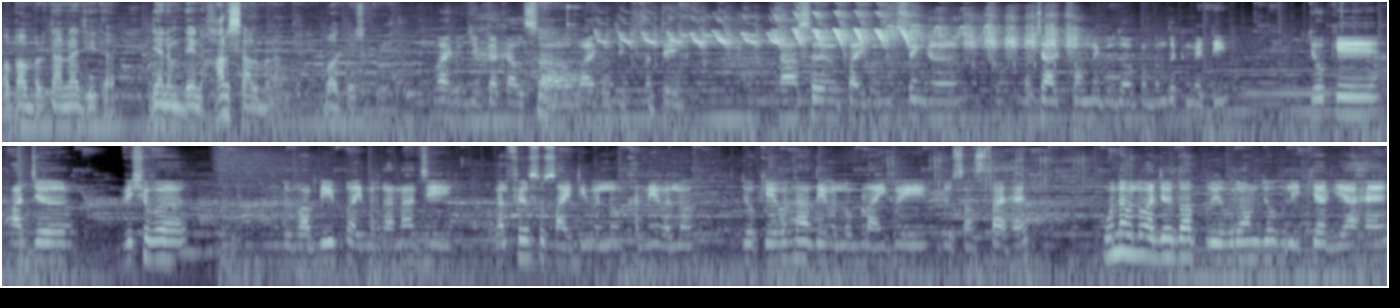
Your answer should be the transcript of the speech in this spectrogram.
ਬਾਬਾ ਮਰਦਾਨਾ ਜੀ ਦਾ ਜਨਮ ਦਿਨ ਹਰ ਸਾਲ ਮਨਾਉਂਦੇ ਬਹੁਤ ਬਹੁਤ ਸ਼ੁਕਰੀਆ। ਵਾਹਿਗੁਰੂ ਜੀ ਕਾ ਖਾਲਸਾ, ਵਾਹਿਗੁਰੂ ਜੀ ਕੀ ਫਤਿਹ। ਦਾਸ ਭਾਈ ਗੁਰਮੀਤ ਸਿੰਘ ਪ੍ਰਚਾਰਕ ਸ਼੍ਰੋਮਣੀ ਗੁਰਦੁਆਰਾ ਪ੍ਰਬੰਧਕ ਕਮੇਟੀ, ਜੋ ਕਿ ਅੱਜ ਵਿਸ਼ਵ ਦੁਆਬੀ ਭਾਈ ਮਰਦਾਨਾ ਜੀ ਵੈਲਫੇਅਰ ਸੁਸਾਇਟੀ ਵੱਲੋਂ, ਖੰਨੇ ਵੱਲੋਂ, ਜੋ ਕਿ ਉਹਨਾਂ ਦੇ ਵੱਲੋਂ ਬਣਾਈ ਹੋਈ ਜੋ ਸੰਸਥਾ ਹੈ ਉਹਨਾਂ ਵੱਲੋਂ ਅੱਜ ਦਾ ਪ੍ਰੋਗਰਾਮ ਜੋ ਉਲੀਕਿਆ ਗਿਆ ਹੈ,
